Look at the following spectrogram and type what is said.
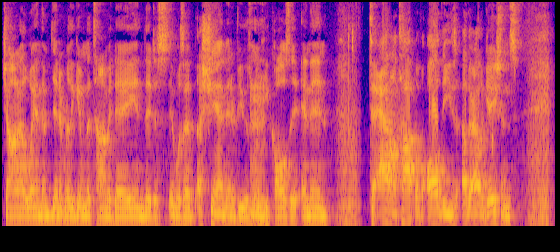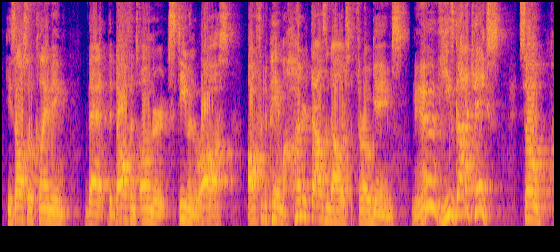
John elway and them didn't really give him the time of day and they just it was a, a sham interview is what he mm. calls it. And then to add on top of all these other allegations he's also claiming that the dolphins owner stephen ross offered to pay him $100000 to throw games. Yeah. he's got a case. So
